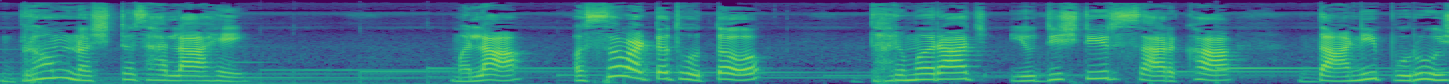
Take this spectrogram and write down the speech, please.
भ्रम नष्ट झाला आहे. मला असं वाटत होतं धर्मराज युधिष्ठिर सारखा दानी पुरुष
